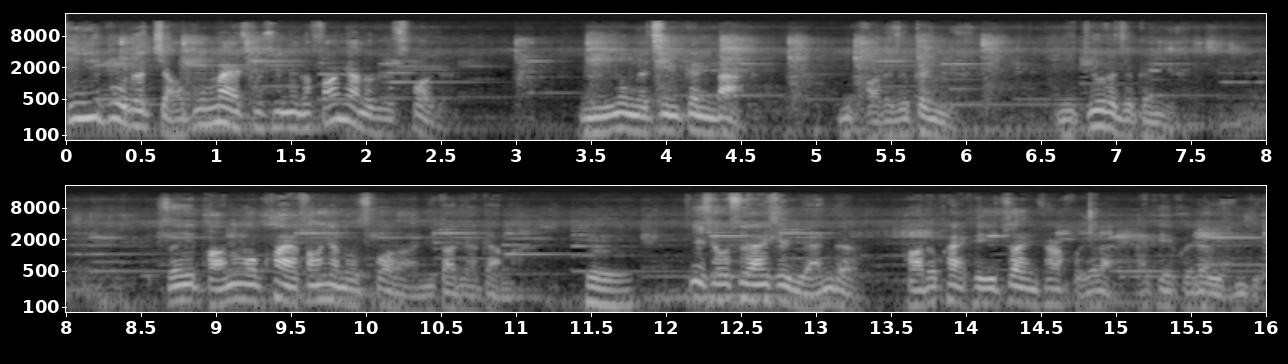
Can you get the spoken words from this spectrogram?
第一步的脚步迈出去，那个方向都是错的，你用的劲更大，你跑的就更远，你丢的就更远。所以跑那么快，方向都错了，你到底要干嘛？嗯地球虽然是圆的，跑得快可以转一圈回来，还可以回到原点，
